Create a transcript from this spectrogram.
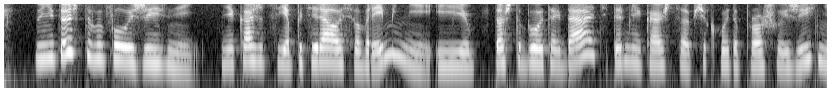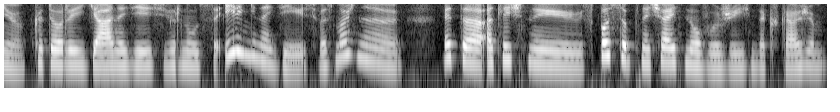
ну не то, что выпала из жизни, мне кажется, я потерялась во времени, и то, что было тогда, теперь мне кажется вообще какой-то прошлой жизнью, которой я надеюсь вернуться, или не надеюсь. Возможно, это отличный способ начать новую жизнь, так скажем.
